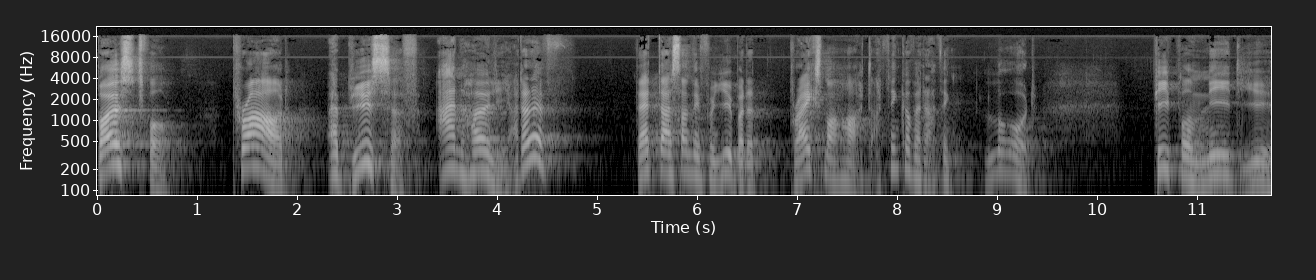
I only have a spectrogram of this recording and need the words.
boastful, proud, abusive, unholy. I don't know if that does something for you, but it breaks my heart. I think of it, I think, Lord, people need you.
